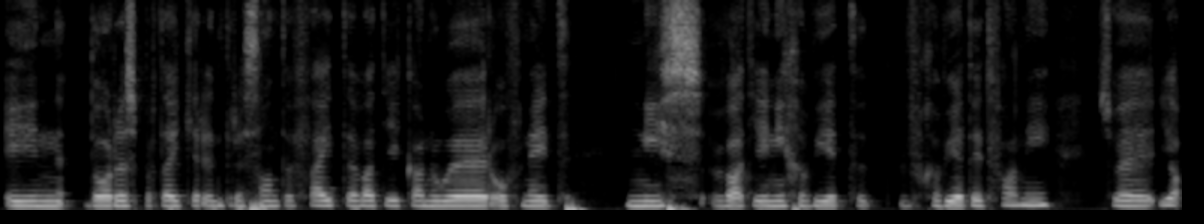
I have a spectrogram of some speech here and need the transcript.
en daar is partykeer interessante feite wat jy kan hoor of net nuus wat jy nie geweet het geweet het van nie. So ja,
